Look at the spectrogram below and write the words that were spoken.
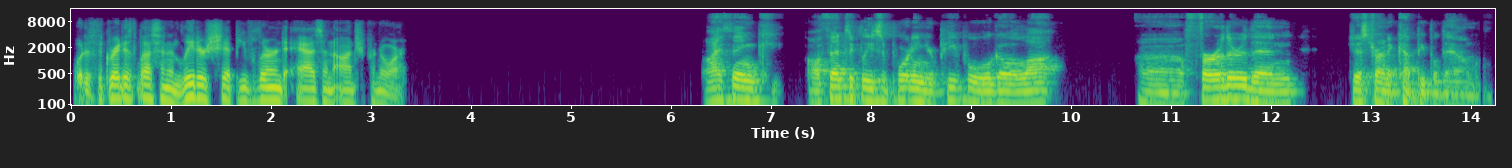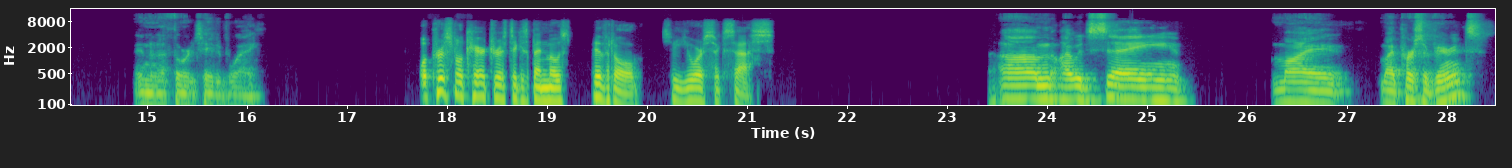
What is the greatest lesson in leadership you've learned as an entrepreneur? I think authentically supporting your people will go a lot uh, further than just trying to cut people down in an authoritative way. What personal characteristic has been most pivotal to your success? Um, I would say my my perseverance.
